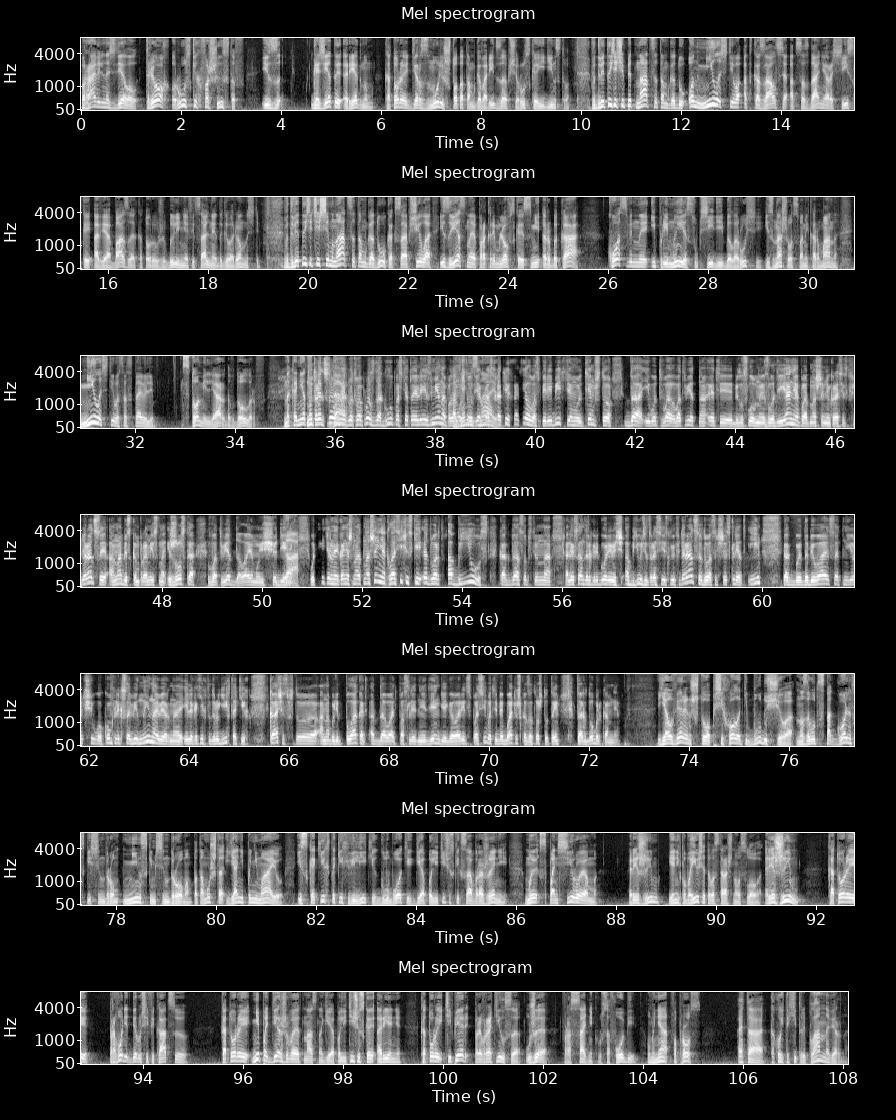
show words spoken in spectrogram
правильно сделал, трех русских фашистов из газеты «Регнум», которые дерзнули что-то там говорить за общерусское единство. В 2015 году он милостиво отказался от создания российской авиабазы, о которой уже были неофициальные договоренности. В 2017 году, как сообщила известная прокремлевская СМИ РБК, косвенные и прямые субсидии Беларуси из нашего с вами кармана милостиво составили 100 миллиардов долларов – Наконец, ну, традиционный да. этот вопрос, да, глупость это или измена, потому а что я вот я как раз хотел, хотел вас перебить тем, тем, что, да, и вот в, в ответ на эти, безусловные злодеяния по отношению к Российской Федерации, она бескомпромиссно и жестко в ответ дала ему еще денег. Да. Удивительное, конечно, отношение, классический Эдвард абьюз, когда, собственно, Александр Григорьевич абьюзит Российскую Федерацию 26 лет и как бы добивается от нее чего? Комплекса вины, наверное, или каких-то других других таких качеств, что она будет плакать, отдавать последние деньги и говорить спасибо тебе, батюшка, за то, что ты так добр ко мне. Я уверен, что психологи будущего назовут стокгольмский синдром минским синдромом, потому что я не понимаю, из каких таких великих, глубоких геополитических соображений мы спонсируем режим, я не побоюсь этого страшного слова, режим, который проводит дерусификацию, который не поддерживает нас на геополитической арене, который теперь превратился уже в рассадник русофобии. У меня вопрос. Это какой-то хитрый план, наверное?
